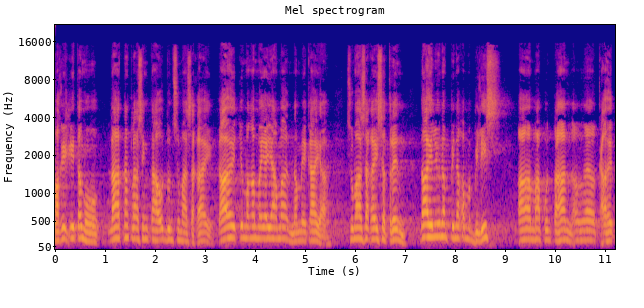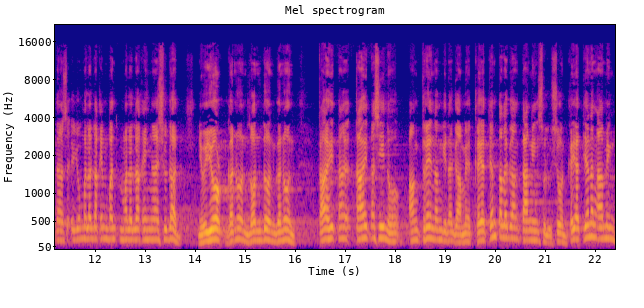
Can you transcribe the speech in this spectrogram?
makikita mo, lahat ng klaseng tao doon sumasakay. Kahit yung mga mayayaman na may kaya, sumasakay sa tren. Dahil yun ang pinakamabilis uh, mapuntahan ang uh, kahit na yung malalaking malalaking uh, syudad, New York, ganun, London, ganun. Kahit na kahit na sino, ang tren ang ginagamit. Kaya yan talaga ang tanging solusyon. Kaya yan ang aming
